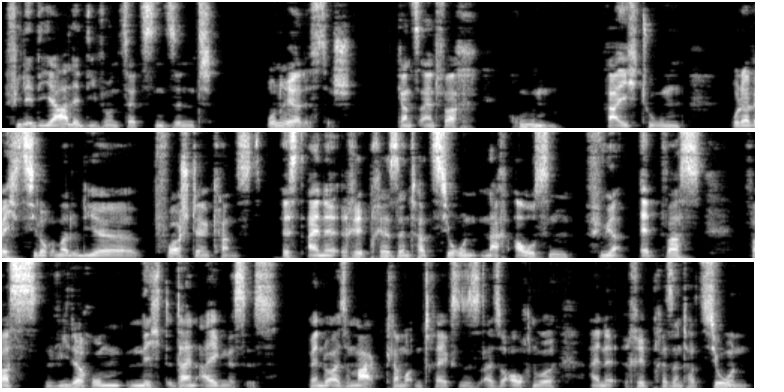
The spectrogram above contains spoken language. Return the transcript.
Viele Ideale, die wir uns setzen, sind unrealistisch. Ganz einfach Ruhm, Reichtum, oder welches Ziel auch immer du dir vorstellen kannst, ist eine Repräsentation nach außen für etwas, was wiederum nicht dein eigenes ist. Wenn du also Marktklamotten trägst, ist es also auch nur eine Repräsentation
